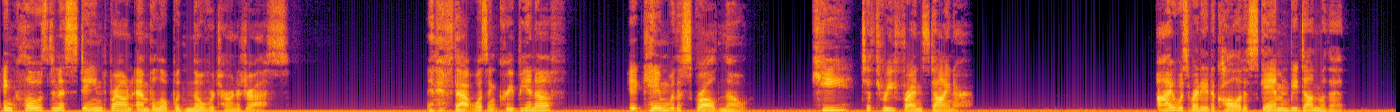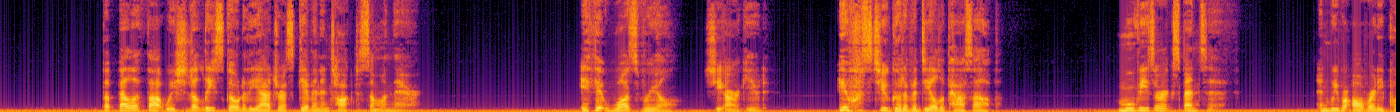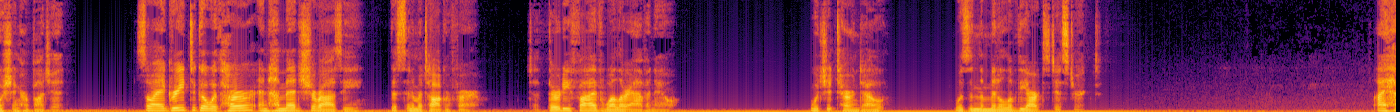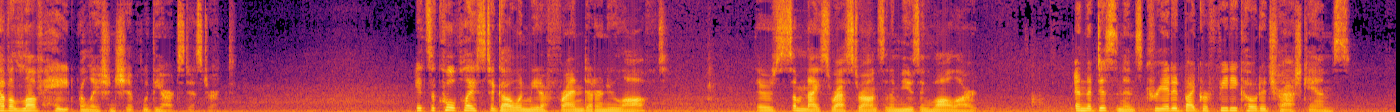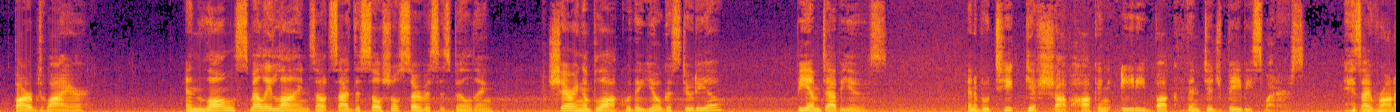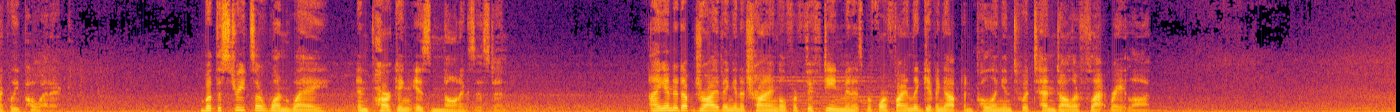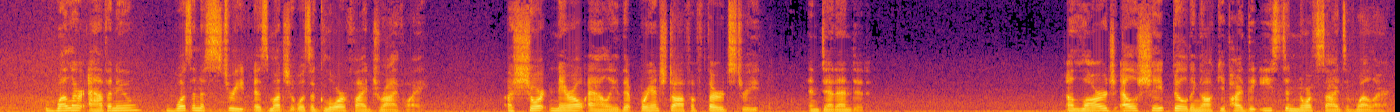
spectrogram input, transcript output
enclosed in a stained brown envelope with no return address. And if that wasn't creepy enough, it came with a scrawled note Key to Three Friends Diner. I was ready to call it a scam and be done with it but Bella thought we should at least go to the address given and talk to someone there. If it was real, she argued, it was too good of a deal to pass up. Movies are expensive, and we were already pushing her budget. So I agreed to go with her and Hamed Shirazi, the cinematographer, to 35 Weller Avenue, which it turned out was in the middle of the arts district. I have a love hate relationship with the arts district. It's a cool place to go and meet a friend at our new loft. There's some nice restaurants and amusing wall art. And the dissonance created by graffiti coated trash cans, barbed wire, and long, smelly lines outside the social services building, sharing a block with a yoga studio, BMWs, and a boutique gift shop hawking 80 buck vintage baby sweaters, is ironically poetic. But the streets are one way, and parking is non existent. I ended up driving in a triangle for 15 minutes before finally giving up and pulling into a $10 flat rate lot. Weller Avenue wasn't a street as much as it was a glorified driveway. A short, narrow alley that branched off of 3rd Street and dead ended. A large L shaped building occupied the east and north sides of Weller.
